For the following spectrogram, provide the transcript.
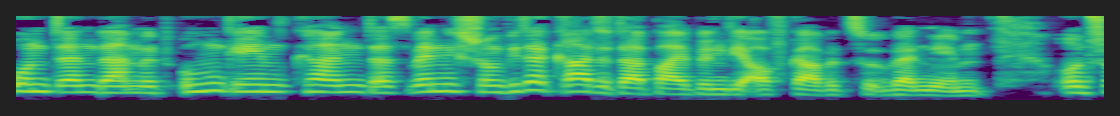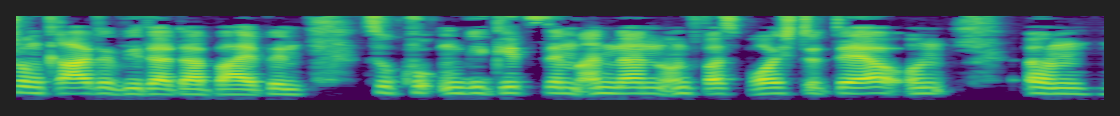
und dann damit umgehen kann, dass wenn ich schon wieder gerade dabei bin, die Aufgabe zu übernehmen und schon gerade wieder dabei bin, zu gucken, wie geht's dem anderen und was bräuchte der und ähm,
